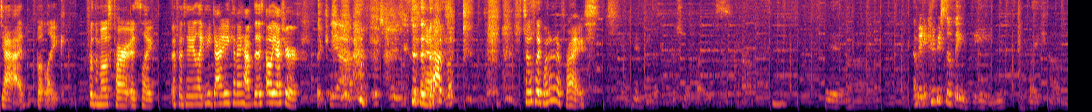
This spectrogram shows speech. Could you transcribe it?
dad, but like, for the most part, it's like, if I say like, "Hey, daddy, can I have this?" Oh yeah, sure. Like, Yeah. Yeah. so it's like, what at a price? It could be like a personal. Um, it, um, I mean, it could be something vain, like um,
